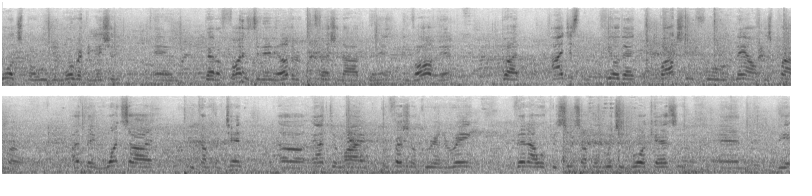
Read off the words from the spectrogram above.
more exposure, more recognition, and better funds than any other profession I've been in, involved in. But I just feel that boxing for now is primary. I think once I become content uh, after my professional career in the ring, then I will pursue something which is broadcasting and the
